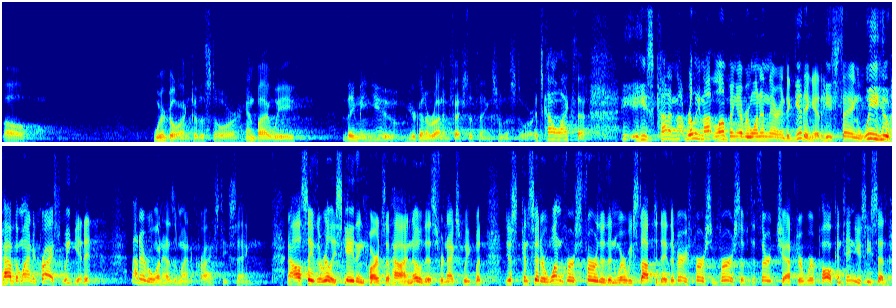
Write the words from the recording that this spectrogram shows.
Oh, we're going to the store, and by we, they mean you. You're going to run and fetch the things from the store. It's kind of like that. He, he's kind of not really not lumping everyone in there into getting it. He's saying, We who have the mind of Christ, we get it. Not everyone has the mind of Christ, he's saying. Now, I'll save the really scathing parts of how I know this for next week, but just consider one verse further than where we stopped today. The very first verse of the third chapter, where Paul continues, he said,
